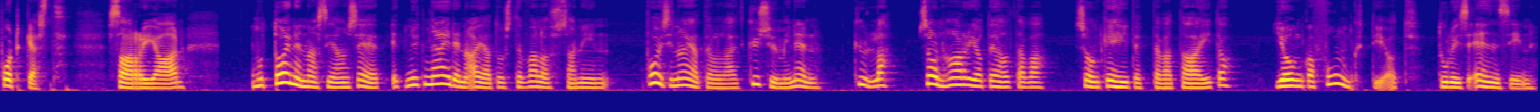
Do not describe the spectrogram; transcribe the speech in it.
podcast-sarjaan. Mutta toinen asia on se, että, nyt näiden ajatusten valossa niin voisin ajatella, että kysyminen kyllä se on harjoiteltava, se on kehitettävä taito, jonka funktiot tulisi ensin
